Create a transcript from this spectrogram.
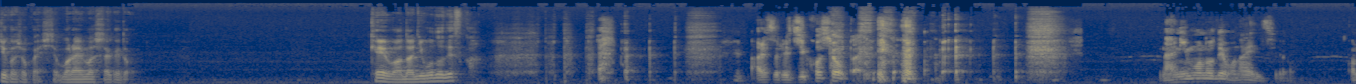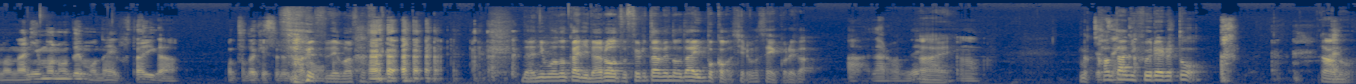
自己紹介してもらいましたけど、ケンは何者ですか？あれ、それ自己紹介。何者でもないですよ。この何者でもない二人がお届けするそうですねまさしく何者かになろうとするための第一歩かもしれませんこれがあ、なるほどね。はいうん。ま簡単に触れると あの、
